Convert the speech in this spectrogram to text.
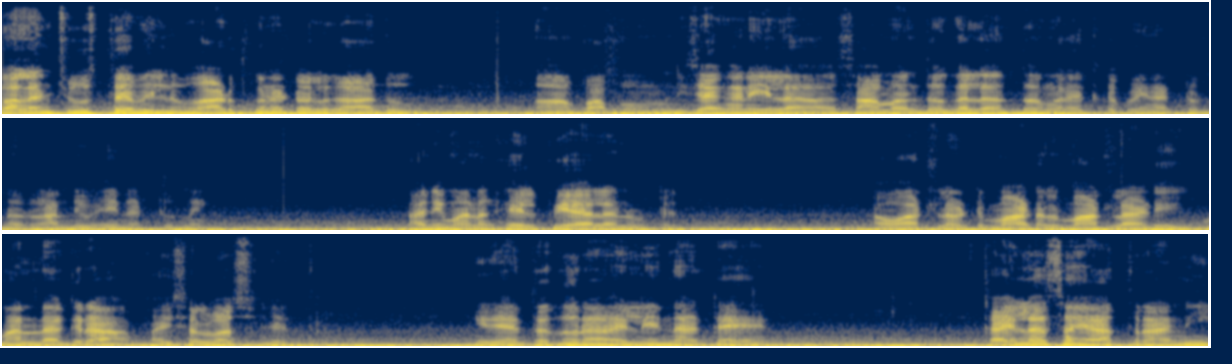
వాళ్ళని చూస్తే వీళ్ళు ఆడుకునేటోళ్ళు కాదు. పాపం నిజంగానే ఇలా సామాన్ దొంగల దొంగలెత్తకపోయినట్టున్నారు అన్నీ పోయినట్టున్నాయి. అని మనకు హెల్ప్ చేయాలని ఉంటుంది. అవి అట్లాంటి మాటలు మాట్లాడి మన దగ్గర పైసలు వసూలు చేస్తారు ఇది ఎంత దూరం వెళ్ళిందంటే కైలాస యాత్ర అని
